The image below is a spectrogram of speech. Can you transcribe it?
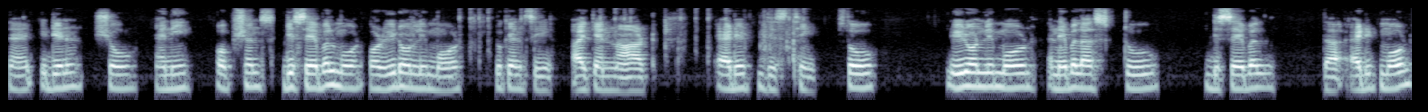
and it didn't show any options. Disable mode or read only mode you can see I cannot edit this thing so read only mode enable us to disable the edit mode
